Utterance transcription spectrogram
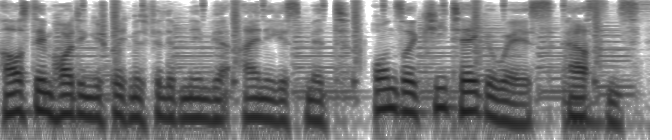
Aus dem heutigen Gespräch mit Philipp nehmen wir einiges mit. Unsere Key Takeaways. Erstens,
